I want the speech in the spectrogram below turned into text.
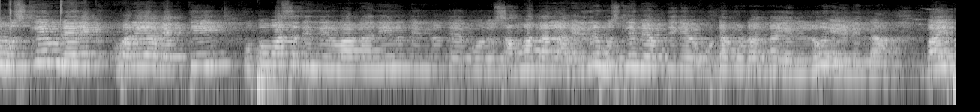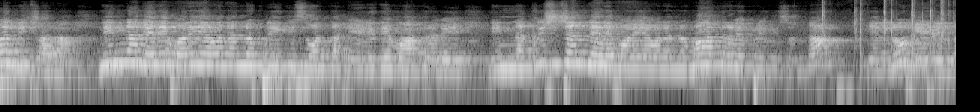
ಮುಸ್ಲಿಂ ನೆರೆ ಹೊರೆಯ ವ್ಯಕ್ತಿ ಉಪವಾಸದಿಂದಿರುವಾಗ ನೀನು ತಿಂದು ತೇಗುವುದು ಸಮ್ಮತ ಅಲ್ಲ ಹೇಳಿದ್ರೆ ಮುಸ್ಲಿಂ ವ್ಯಕ್ತಿಗೆ ಊಟ ಕೊಡು ಅಂತ ಎಲ್ಲೂ ಹೇಳಿಲ್ಲ. ಬೈಬಲ್ ವಿಚಾರ, ನಿನ್ನ ನೆರೆಹೊರೆಯವನನ್ನು ಪ್ರೀತಿಸು ಅಂತ ಹೇಳಿದೆ ಮಾತ್ರವೇ, ನಿನ್ನ ಕ್ರಿಶ್ಚಿಯನ್ ನೆರೆಹೊರೆಯವನನ್ನು ಮಾತ್ರವೇ ಪ್ರೀತಿಸು ಅಂತ ಎಲ್ಲೂ ಹೇಳಿಲ್ಲ.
